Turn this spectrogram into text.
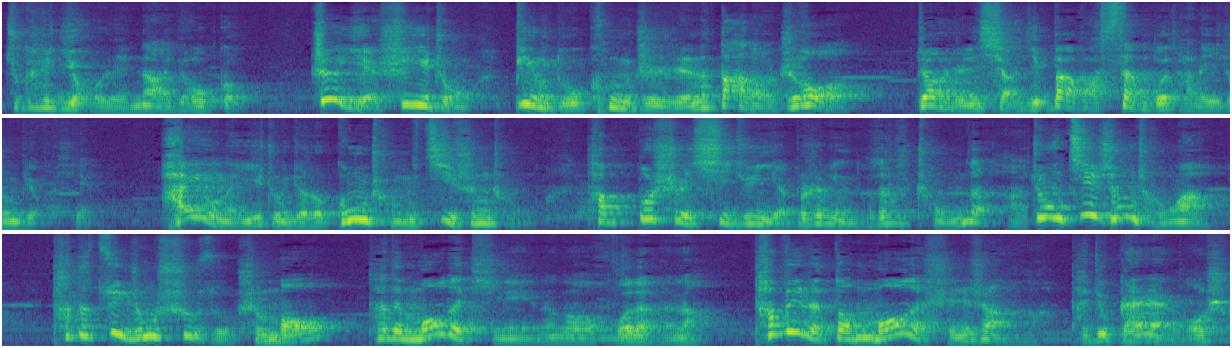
就开始咬人呐，咬狗，这也是一种病毒控制人的大脑之后，让人想尽办法散播它的一种表现。还有呢，一种叫做弓虫的寄生虫，它不是细菌，也不是病毒，它是虫子啊。这种寄生虫啊。它的最终宿主是猫，它在猫的体内能够活得很好。它为了到猫的身上啊，它就感染老鼠。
